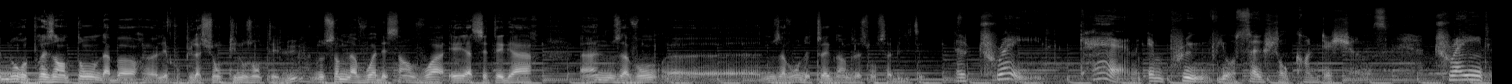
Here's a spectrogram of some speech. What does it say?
Nous représentons d'abord les populations qui nous ont élus. Nous sommes la voix des sans-voix et à cet égard, hein, nous, avons, euh, nous avons de très grandes responsabilités. So trade can improve your social conditions. Trade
